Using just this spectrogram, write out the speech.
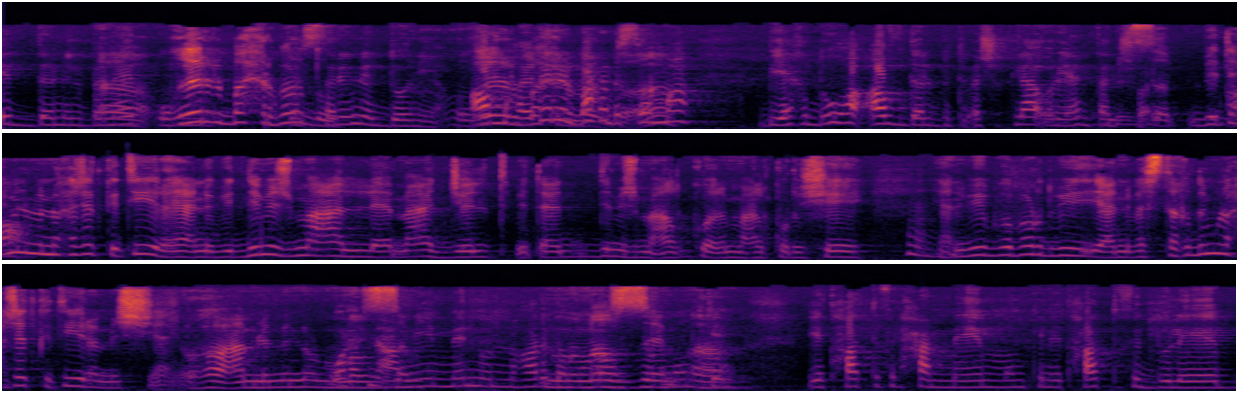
جدا البنات آه، وغير البحر. مكسرين الدنيا. آه وغير ما هي غير البحر البحر بس برضو، آه. بياخدوها أفضل بتبقى شكلها oriental شوية. بالظبط بيتعمل منه حاجات كتيرة يعني بيدمج مع مع الجلد بيدمج مع مع الكروشيه. يعني بيبقى برضه بي يعني بستخدم له حاجات كتيرة مش يعني وهو عامله منه وإحنا المنظم. عاملين منه النهارده منظم ممكن آه. يتحط في الحمام ممكن يتحط في الدولاب.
